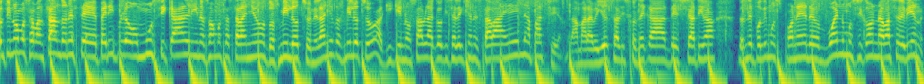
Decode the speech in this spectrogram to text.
Continuamos avanzando en este periplo musical y nos vamos hasta el año 2008. En el año 2008, aquí quien nos habla, Coqui Selection, estaba en Apache, la maravillosa discoteca de Shativa, donde pudimos poner buen musicón a base de bien.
